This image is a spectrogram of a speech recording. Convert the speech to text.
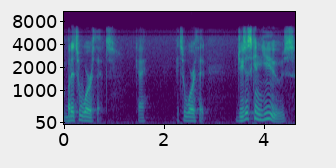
But it's worth it. Okay? It's worth it. Jesus can use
